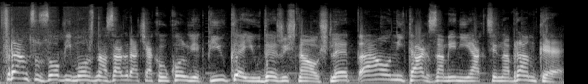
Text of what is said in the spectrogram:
Francuzowi można zagrać jakąkolwiek piłkę i uderzyć na oślep, a on i tak zamieni akcję na bramkę.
